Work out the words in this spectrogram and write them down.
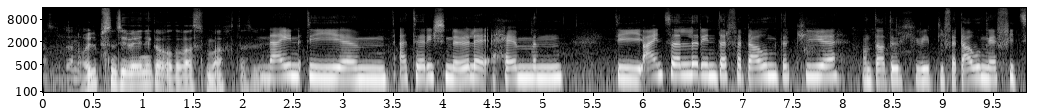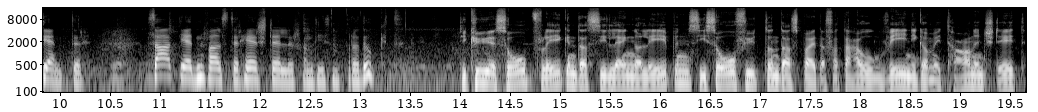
Also dann rülpsen sie weniger oder was macht das? Nein, die ähm, ätherischen Öle hemmen die Einzeller in der Verdauung der Kühe und dadurch wird die Verdauung effizienter. Ja. Sagt jedenfalls der Hersteller von diesem Produkt. Die Kühe so pflegen, dass sie länger leben, sie so füttern, dass bei der Verdauung weniger Methan entsteht,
